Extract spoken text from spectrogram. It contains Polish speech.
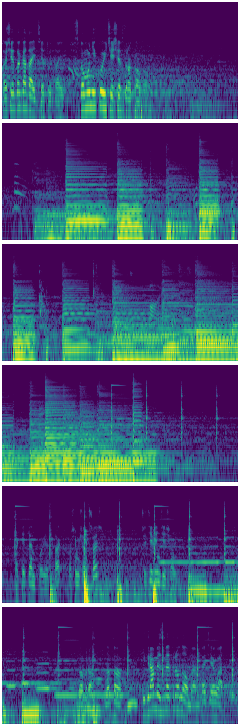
To się dogadajcie tutaj. Skomunikujcie się wzrokowo. Takie tempo jest, tak? 86? Czy 90? Dobra, no to i gramy z metronomem, będzie łatwiej.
